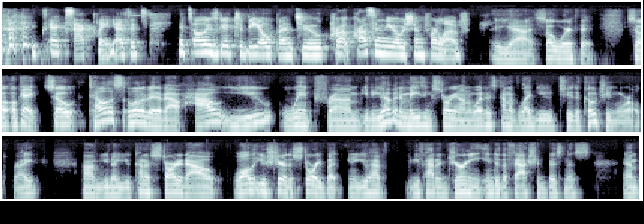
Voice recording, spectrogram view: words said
exactly. Yes, it's it's always good to be open to cr- crossing the ocean for love. Yeah, it's so worth it. So, okay. So tell us a little bit about how you went from, you know, you have an amazing story on what has kind of led you to the coaching world, right? Um, you know, you kind of started out, well, I'll let you share the story, but, you know, you have, you've had a journey into the fashion business, um,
